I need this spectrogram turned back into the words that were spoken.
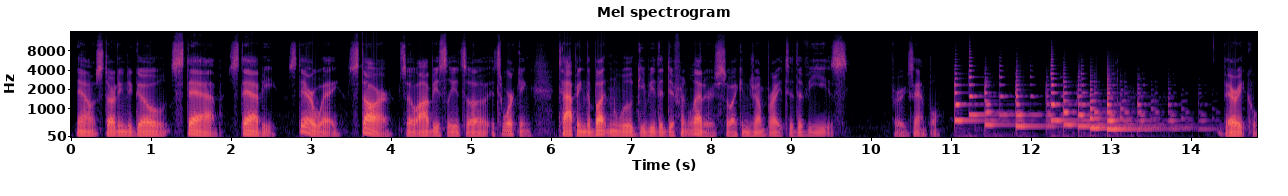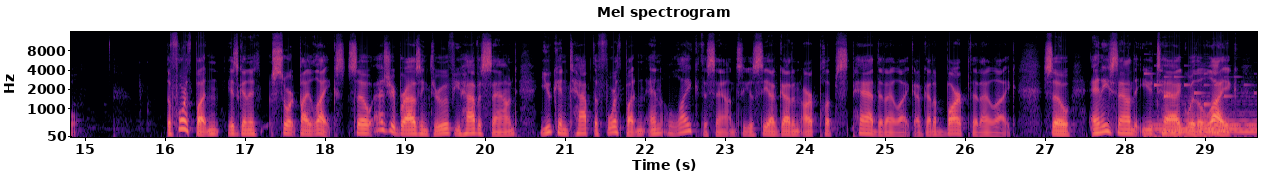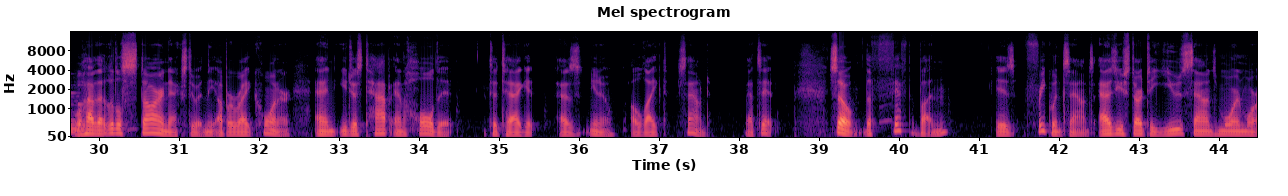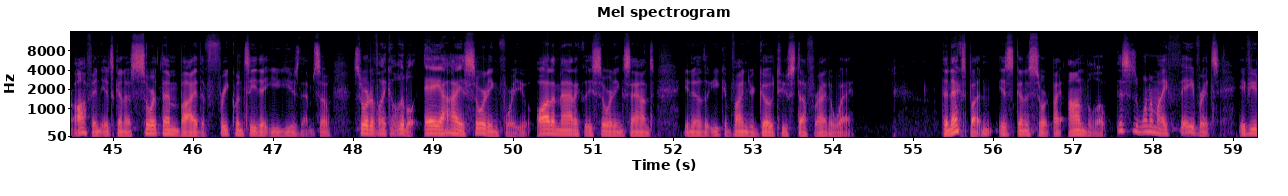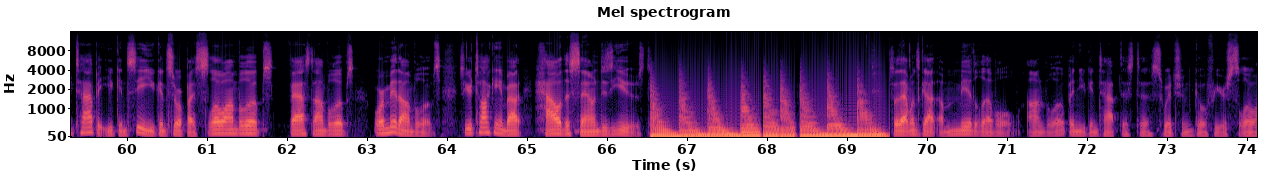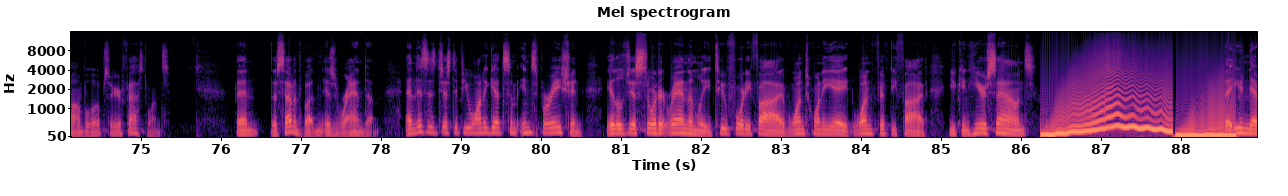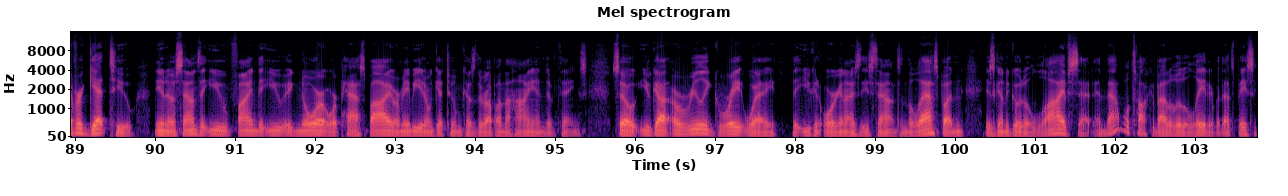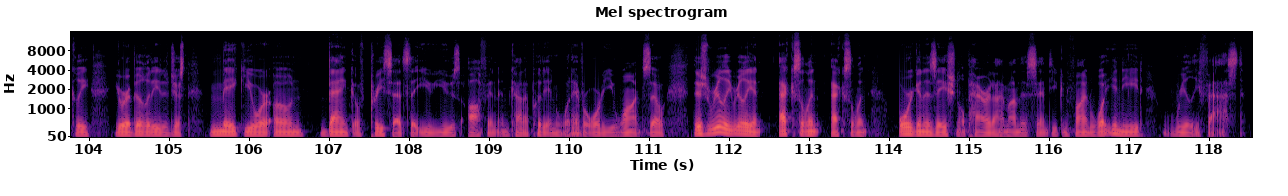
Now starting to go stab, stabby, stairway, star. So obviously it's uh, it's working. Tapping the button will give you the different letters, so I can jump right to the V's, for example. Very cool. The fourth button is going to sort by likes. So as you're browsing through, if you have a sound, you can tap the fourth button and like the sound. So you'll see I've got an Arplex pad that I like. I've got a barp that I like. So any sound that you tag with a like will have that little star next to it in the upper right corner. And you just tap and hold it to tag it as, you know, a liked sound. That's it. So the fifth button is frequent sounds. As you start to use sounds more and more often, it's going to sort them by the frequency that you use them. So, sort of like a little AI sorting for you, automatically sorting sounds, you know, that you can find your go to stuff right away. The next button is going to sort by envelope. This is one of my favorites. If you tap it, you can see you can sort by slow envelopes, fast envelopes, or mid envelopes. So you're talking about how the sound is used. So that one's got a mid-level envelope, and you can tap this to switch and go for your slow envelopes or your fast ones. Then the seventh button is random. And this is just if you want to get some inspiration. It'll just sort it randomly 245, 128, 155. You can hear sounds that you never get to. You know, sounds that you find that you ignore or pass by, or maybe you don't get to them because they're up on the high end of things. So you've got a really great way that you can organize these sounds. And the last button is going to go to live set, and that we'll talk about a little later, but that's basically your ability to just make your own bank of presets that you use often and kind of put it in whatever order you want. So there's really, really an excellent, excellent organizational paradigm on this synth. You can find what you need really fast.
